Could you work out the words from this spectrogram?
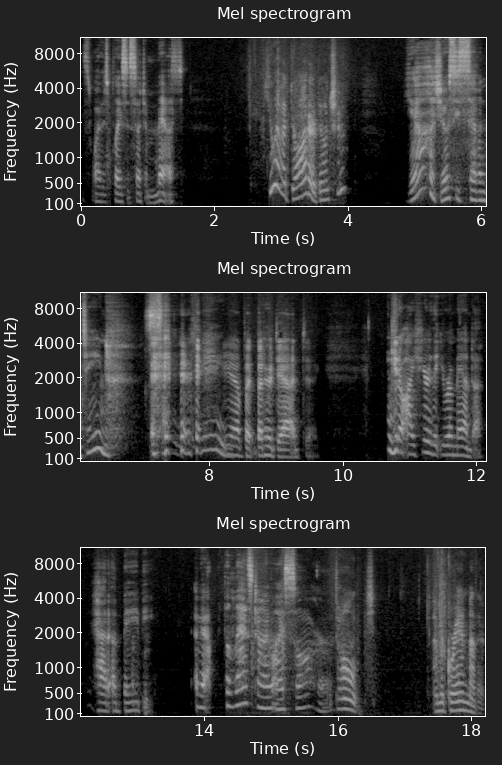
that's why this place is such a mess. You have a daughter, don't you? Yeah, Josie's 17. 17. Yeah, but, but her dad, uh, you know, I hear that your Amanda had a baby. I mean, the last time I saw her, Don't. I'm a grandmother.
